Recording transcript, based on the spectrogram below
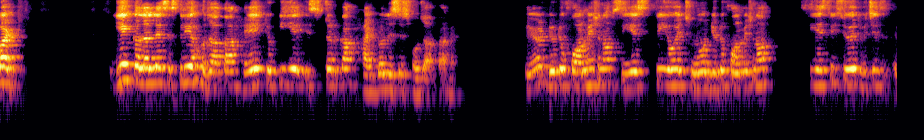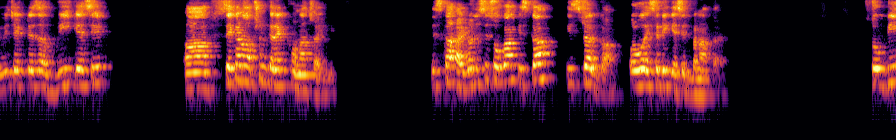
बट ये कलरलेस इसलिए हो जाता है क्योंकि ये ईस्टर का हाइड्रोलिसिस हो जाता है। Clear? Due to formation of CH3OH no due to formation of CH3COH which is which act as a weak acid second option correct होना चाहिए। इसका हाइड्रोलिसिस होगा किसका? ईस्टर का और वो एसिडिक एसिड बनाता है। So B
